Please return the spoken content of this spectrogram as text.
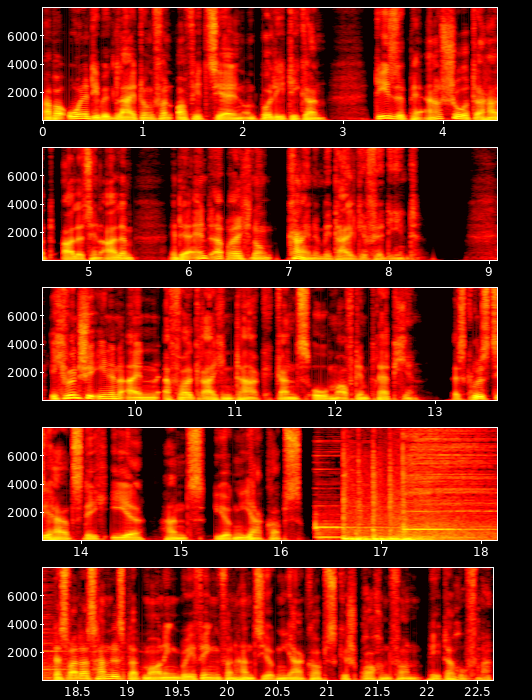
aber ohne die Begleitung von Offiziellen und Politikern. Diese PR-Schote hat, alles in allem, in der Endabrechnung keine Medaille verdient. Ich wünsche Ihnen einen erfolgreichen Tag ganz oben auf dem Treppchen. Es grüßt Sie herzlich Ihr Hans-Jürgen Jakobs. Das war das Handelsblatt Morning Briefing von Hans-Jürgen Jakobs, gesprochen von Peter Hofmann.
